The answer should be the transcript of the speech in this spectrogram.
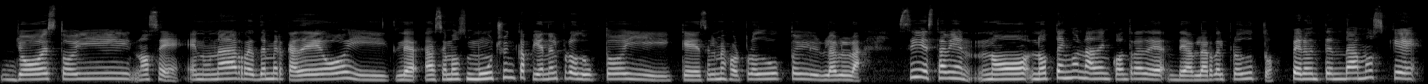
yo estoy, no sé, en una red de mercadeo y le hacemos mucho hincapié en el producto y que es el mejor producto y bla, bla, bla. Sí, está bien, no, no tengo nada en contra de, de hablar del producto, pero entendamos que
